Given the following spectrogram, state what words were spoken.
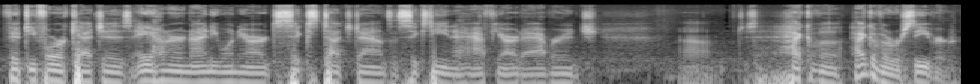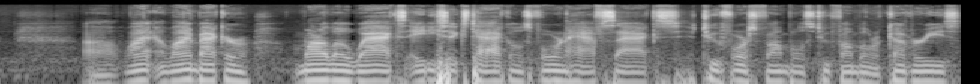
54 catches, 891 yards, six touchdowns, a 16 and a half yard average. Um, just heck of a heck of a receiver. Uh, line, linebacker Marlowe Wax, 86 tackles, four and a half sacks, two forced fumbles, two fumble recoveries.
